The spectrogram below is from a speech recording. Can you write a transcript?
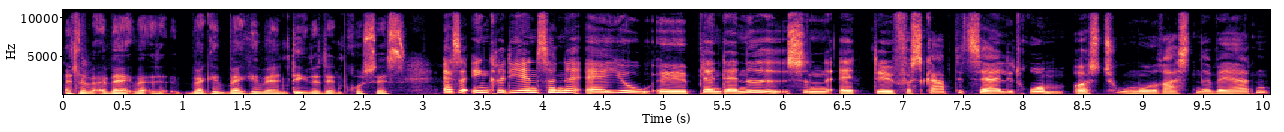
Altså, hvad, hvad, hvad, hvad, kan, hvad kan være en del af den proces? Altså ingredienserne er jo øh, blandt andet sådan at øh, få skabt et særligt rum, også to mod resten af verden,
